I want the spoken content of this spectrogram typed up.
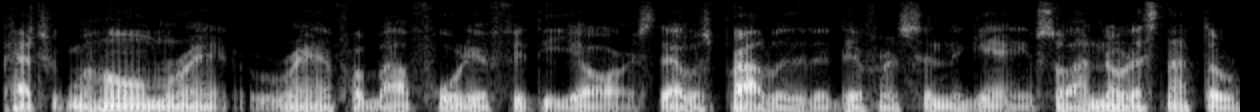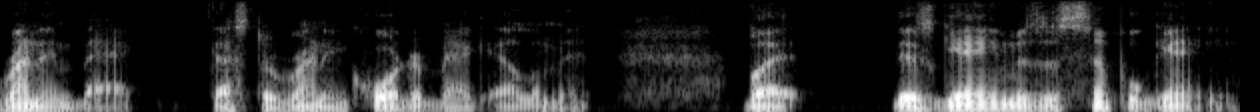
Patrick Mahomes ran, ran for about 40 or 50 yards. That was probably the difference in the game. So I know that's not the running back, that's the running quarterback element. But this game is a simple game.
